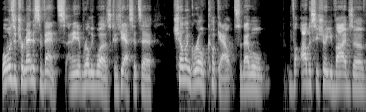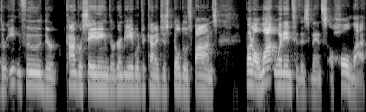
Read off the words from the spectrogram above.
what was a tremendous event. I mean, it really was. Because, yes, it's a chill and grill cookout. So that will obviously show you vibes of they're eating food, they're conversating, they're going to be able to kind of just build those bonds. But a lot went into this, Vince, a whole lot.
